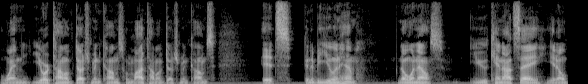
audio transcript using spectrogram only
When your time of judgment comes, when my time of judgment comes, it's going to be you and Him, no one else. You cannot say, you know,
